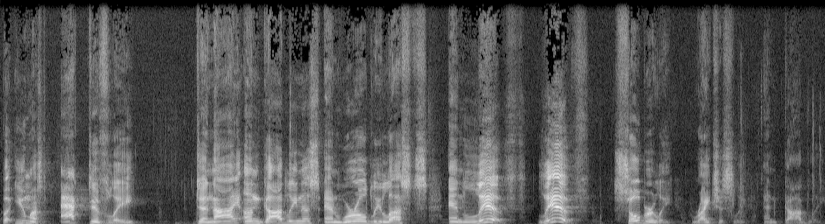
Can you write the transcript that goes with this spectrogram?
but you must actively deny ungodliness and worldly lusts and live, live soberly, righteously, and godly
